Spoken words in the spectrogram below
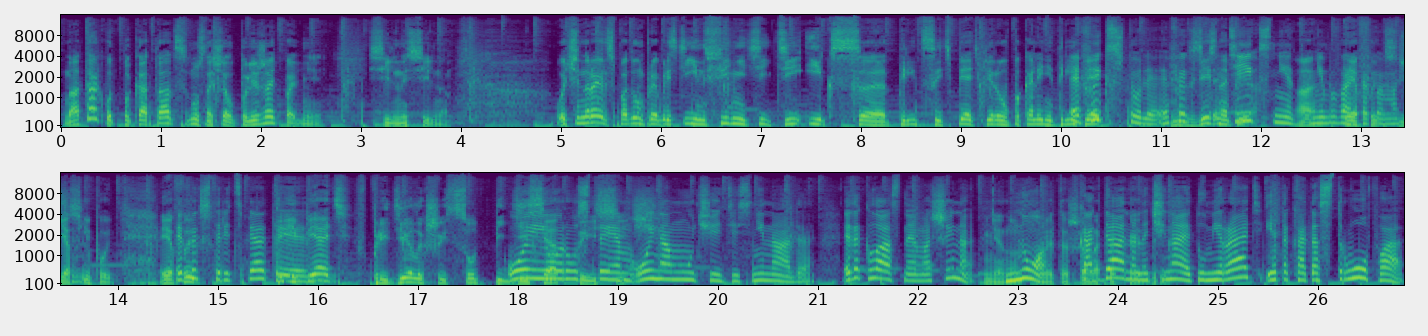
Ну а так вот покататься, ну сначала полежать под ней сильно-сильно. Очень нравится, подумал приобрести Infinity TX35 первого поколения 3.5. FX, что ли? FX. Здесь напи- TX нет, А, не бывает FX, такой машины. я слепой. FX FX 35. 3.5 в пределах 650 Ой, тысяч. Рустем, ой, намучаетесь, не надо. Это классная машина, Не, ну, но это она когда она какая начинает умирать, это катастрофа,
